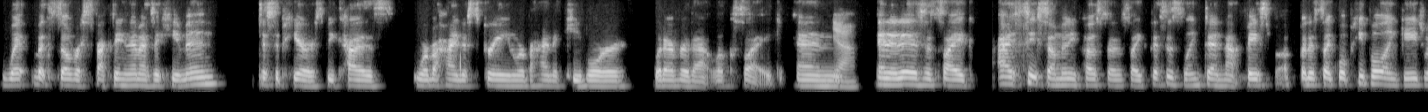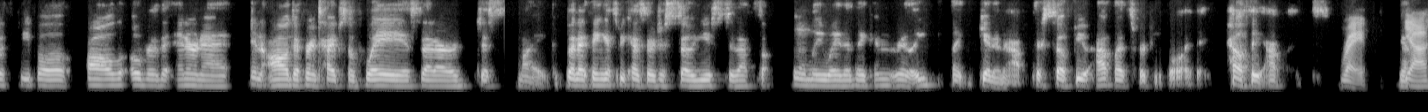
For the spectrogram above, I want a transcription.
with, but still respecting them as a human disappears because we're behind a screen, we're behind a keyboard, whatever that looks like. And yeah, and it is, it's like I see so many posters like this is LinkedIn, not Facebook, but it's like, well, people engage with people all over the internet in all different types of ways that are just like, but I think it's because they're just so used to that's the only way that they can really like get it out. There's so few outlets for people, I think, healthy outlets. Right. Yeah. yeah.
